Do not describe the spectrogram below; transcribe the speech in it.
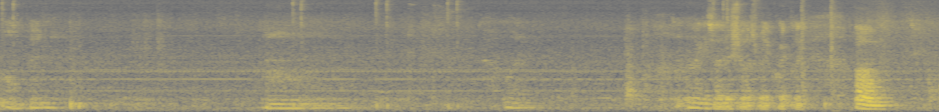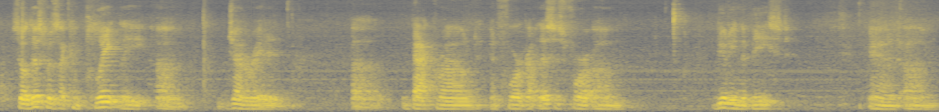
Open. Um. I guess I'll just show this really quickly. Um, so this was a completely um, generated uh, background and foreground. This is for um, Beauty and the Beast, and um,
